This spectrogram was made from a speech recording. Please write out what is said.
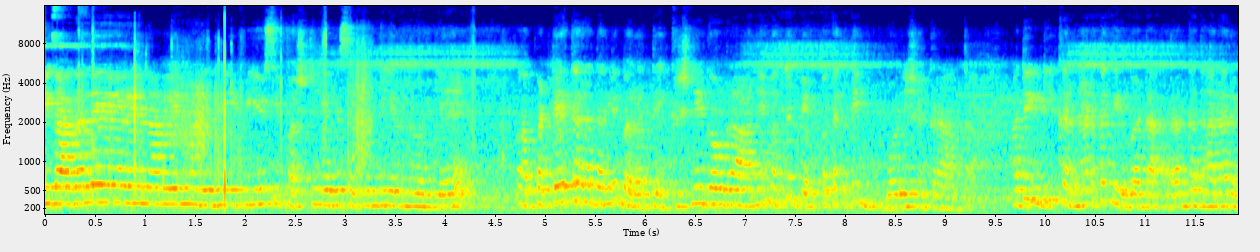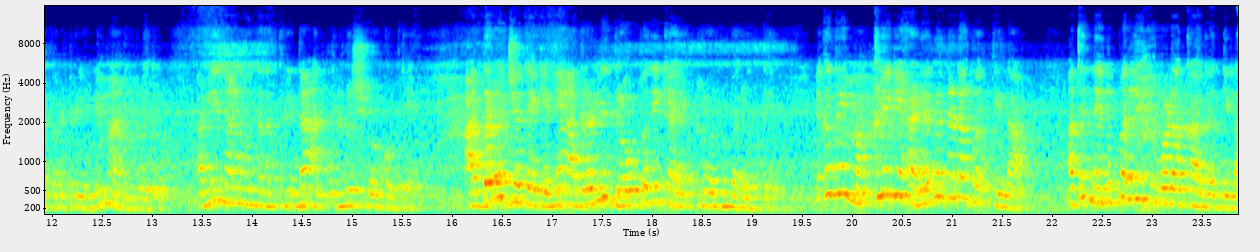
ಈಗಾಗಲೇ ನಾವೇನು ಮಾಡಿದ್ವಿ P U C first year second ಇಯರ್ನವ್ರಿಗೆ ಪಠ್ಯೇತರದಲ್ಲಿ ಬರುತ್ತೆ. ಕೃಷ್ಣೇಗೌಡ ಆನೆ ಮತ್ತು ಬೆಪ್ಪತಕ್ಕಡಿ ಬೋಳೇಶಂಕರ ಅಂತ. ಅದು ಇಡೀ ಕರ್ನಾಟಕ ತಿರುಗಾಟ ರಂಗಧಾರ ರೆಪರ್ಟ್ರಿಯಲ್ಲಿ ಮಾಡಿರೋದು. ಅಲ್ಲಿ ನಾನು ಒಂದು ಹತ್ತರಿಂದ ಹನ್ನೆರಡು ಶೋ ಕೊಟ್ಟೆ. ಅದರ ಜೊತೆಗೇನೆ ಅದರಲ್ಲಿ ದ್ರೌಪದಿ ಕ್ಯಾರೆಕ್ಟರ್ ಒಂದು ಬರುತ್ತೆ. ಯಾಕಂದರೆ ಮಕ್ಕಳಿಗೆ ಹಳೆಗನ್ನಡ ಗೊತ್ತಿಲ್ಲ. ಅದು ನೆನಪಲ್ಲಿ ಇಟ್ಕೊಳ್ಳೋಕ್ಕಾಗಂಗಿಲ್ಲ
